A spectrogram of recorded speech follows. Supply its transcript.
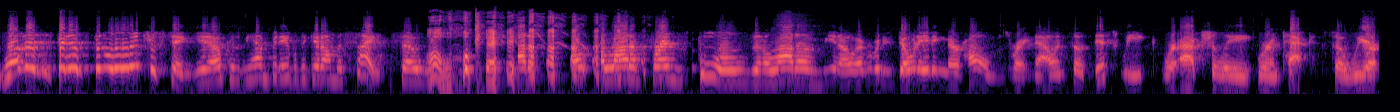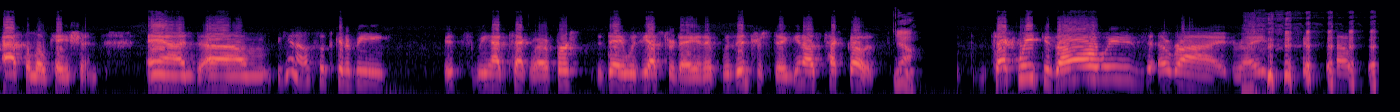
Well, it's been, it's been a little interesting, you know, because we haven't been able to get on the site. So, Oh, okay. a, lot of, a, a lot of friends' pools and a lot of, you know, everybody's donating their homes right now. And so this week we're actually we're in tech, so we are at the location, and um, you know, so it's going to be. It's we had tech. Our first day was yesterday, and it was interesting. You know, as tech goes, yeah. Tech Week is always a ride, right? um,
